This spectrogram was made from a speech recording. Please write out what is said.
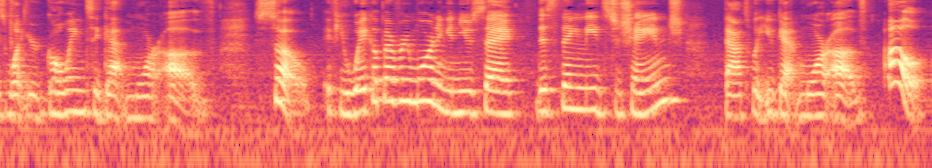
is what you're going to get more of. So, if you wake up every morning and you say, This thing needs to change, that's what you get more of. oh,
